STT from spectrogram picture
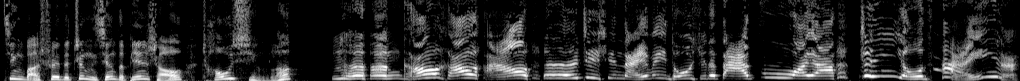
竟把睡得正香的边勺吵醒了。好，好，好！呃，这是哪位同学的大作呀？真有才呀！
